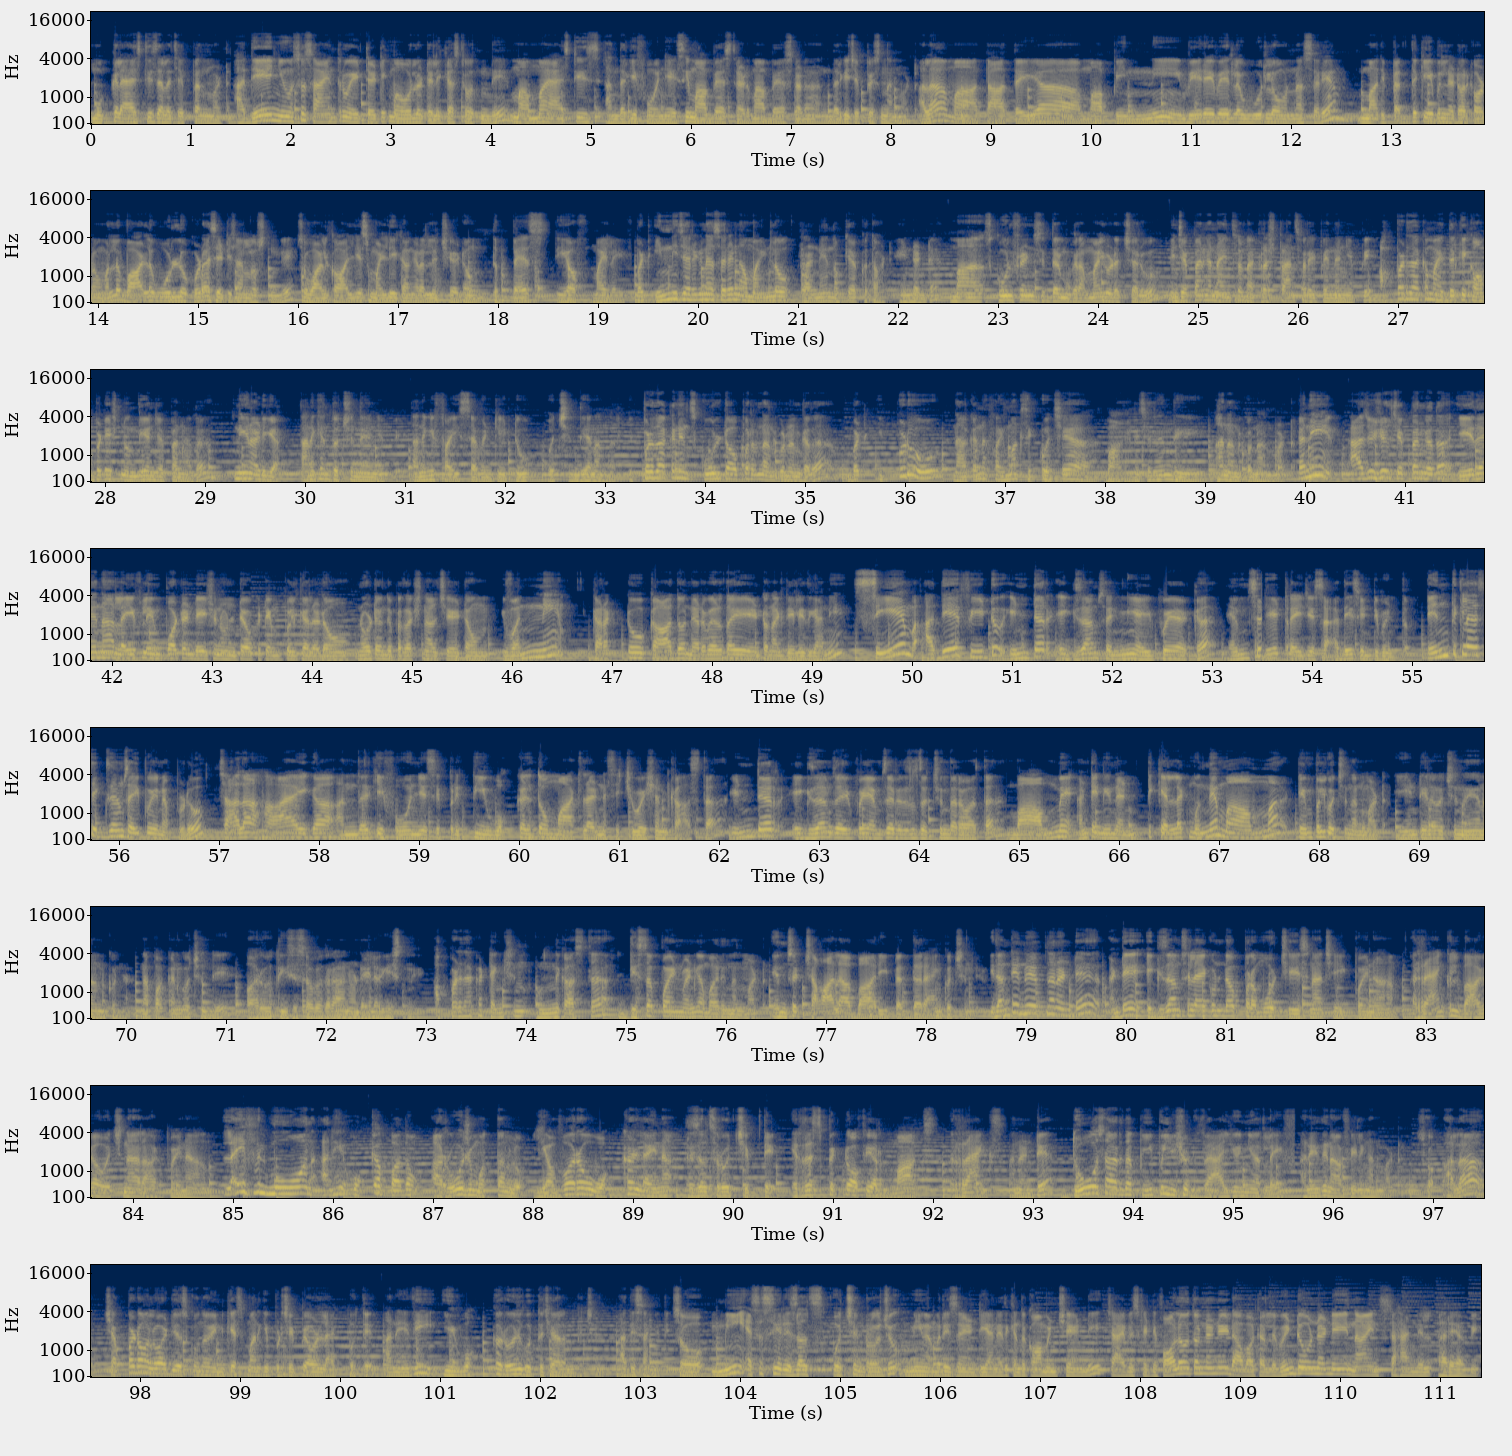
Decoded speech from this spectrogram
ముక్కలు యాస్టీస్ అలా చెప్పానమాట. అదే న్యూస్ సాయంత్రం ఎయిట్ థర్టీకి మా ఊర్లో టెలికాస్ట్ అవుతుంది. మా అమ్మ యాస్టీస్ అందరికీ ఫోన్ చేసి మా అబ్బాయి వస్తున్నాడు మా అబ్బాయి వస్తున్నాడు అని అందరికీ చెప్పేసింది అనమాట అలా మా తాతయ్య మా పిన్ని వేరే వేరే ఊర్లో ఉన్నా సరే మాది పెద్ద కేబుల్ నెట్వర్క్ అవడం వల్ల వాళ్ళ ఊళ్ళో కూడా సిటీ ఛానల్ వస్తుంది. సో వాళ్ళు కాల్ చేసి మళ్ళీ కంగ్రాచులేట్ చేయడం the best day of my life but ఇన్ని జరిగినా సరే నా మైండ్లో రన్ అయింది ఒకే ఒక థాట్ ఏంటంటే మా స్కూల్ ఫ్రెండ్స్ ఇద్దరు ముగ్గురు అమ్మాయిలు కూడా వచ్చారు. నేను చెప్పాను కదా నైన్త్లో నా క్రష్ ట్రాన్స్ఫర్ అయిపోయిందని చెప్పి. అప్పటిదాకా మా ఇద్దరికి కాంపిటీషన్ ఉంది అని చెప్పాను కదా నేను అడిగా తనకెంత వచ్చింది? అని చెప్పి. తనకి ఫైవ్ సెవెంటీ టూ వచ్చింది అని అన్నారు. ఇప్పటిదాకా నేను స్కూల్ టాపర్ అని అనుకున్నాను కదా బట్ ఇప్పుడు నాకన్నా ఫైవ్ మార్క్స్ ఎక్కువ వచ్చాయా? బాగానే చదివింది అని అనుకున్నాను అనమాట కానీ యాజ్ యూజువల్ చెప్పాను కదా ఏదైనా లైఫ్లో ఇంపార్టెంట్ డేషన్ ఉంటే ఒక టెంపుల్కి వెళ్ళడం నూట ఎనిమిది ప్రదక్షిణాలు చేయటం ఇవన్నీ కరెక్టో కాదో నెరవేరుతాయో ఏంటో నాకు తెలియదు కానీ సేమ్ అదే ఫీట్ ఇంటర్ ఎగ్జామ్స్ అన్ని అయిపోయాక ఎంసెట్ ట్రై చేసా అదే సెంటిమెంట్తో. టెన్త్ క్లాస్ ఎగ్జామ్స్ అయిపోయినప్పుడు చాలా హాయిగా అందరికి ఫోన్ చేసి ప్రతి ఒక్కరితో మాట్లాడిన సిచ్యువేషన్ కాస్త. ఇంటర్ ఎగ్జామ్స్ అయిపోయి ఎంసెట్ రిజల్ట్స్ వచ్చిన తర్వాత మా అమ్మే అంటే నేను ఇంటికి వెళ్ళక ముందే మా అమ్మ టెంపుల్కి వచ్చింది అనమాట ఏంటి ఇలా వచ్చింది అని అనుకున్నా. నా పక్కనకి వచ్చింది పరువు తీసేసావు కదరా అని డైలాగ్ ఇస్తుంది అప్పటిదాకా టెన్షన్ ఉంది కాస్త డిసప్పాయింట్మెంట్గా మారింది అనమాట ఎంసెట్ చాలా భారీ పెద్ద ర్యాంక్ వచ్చింది. ఇదంతా ఎందుకు చెప్తున్నానంటే అంటే ఎగ్జామ్స్ లేకుండా ప్రమోట్ చేసినా చేయకపోయినా ర్యాంకులు బాగా వచ్చినా రాకపోయినా లైఫ్ విల్ మూవ్ ఆన్ అనే ఒక్క పదం ఆ రోజు మొత్తంలో ఎవరో ఒక్కళ్ళైనా రిజల్ట్స్ రోజు చెప్తే irrespective of your marks ranks అని అంటే those are the people you should value in your life అనేది నా ఫీలింగ్ అనమాట సో అలా చెప్పడం అలవాటు చేసుకుందాం ఇన్ కేస్ మనకి ఇప్పుడు చెప్పేవాళ్ళు లేకపోతే అనేది ఈ ఒక్క రోజు గుర్తు చేయాలనిపించింది. అది సంగతి. సో మీ ఎస్ఎస్సి రిజల్ట్స్ వచ్చిన రోజు మీ మెమరీస్ ఏంటి అనేది కింద కామెంట్ చేయండి. చాయ్ బిస్కెట్ ఫాలో అవుతుండండి. డాబా కళ్ళు వింటూ ఉండండి. నా ఇన్స్టా హ్యాండిల్ అరే అవి.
